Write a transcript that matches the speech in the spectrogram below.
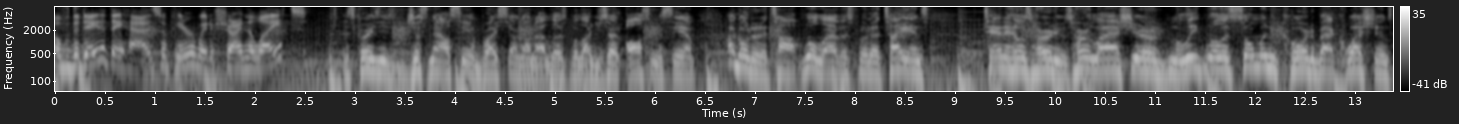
of the day that they had. So, Peter, way to shine the light. It's crazy just now seeing Bryce Young on that list, but like you said, awesome to see him. I go to the top. Will Levis for the Titans. Tannehill's hurt. He was hurt last year. Malik Willis, so many quarterback questions.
